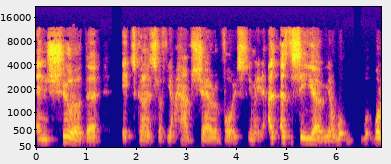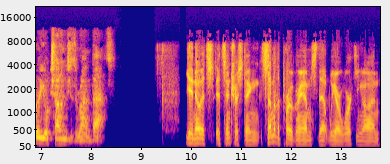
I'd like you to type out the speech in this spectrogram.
ensure that it's going to sort of you know, have share of voice? You mean as, as the CEO, you know what what are your challenges around that? You know, it's it's interesting. Some of the programs that we are working on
